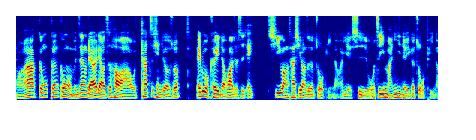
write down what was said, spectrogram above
哦啊，跟跟跟我们这样聊一聊之后啊，我他之前就有说，哎，如果可以的话，就是哎，希望他希望这个作品哦，也是我自己满意的一个作品哦。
